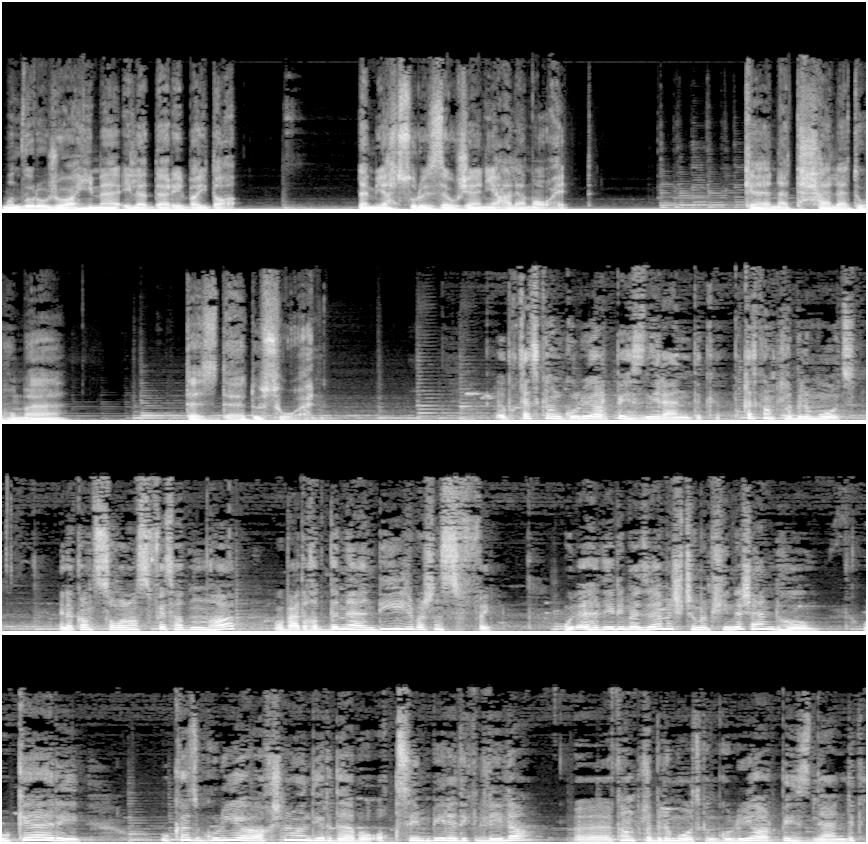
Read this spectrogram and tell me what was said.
منذ رجوعهما إلى الدار البيضاء. لم يحصل الزوجان على موعد. كانت حالتهما تزداد سوءا. بقيت كنقول يا ربي هزني لعندك. بقيت كنطلب الموت. أنا كنتصور أنا صفيت هذا النهار وبعد غدا ما عنديش باش نصفي. والاهل ديالي مازال ما شفتهم ما مشيناش عندهم. وكاري. وكتقول يا اخ شنو ندير دابا؟ واقسم بالله هذيك الليلة آه كنطلب الموت. كنقول يا ربي هزني عندك.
